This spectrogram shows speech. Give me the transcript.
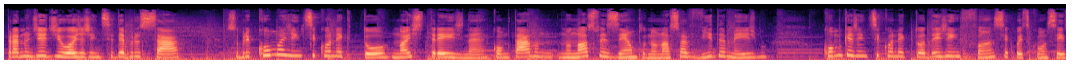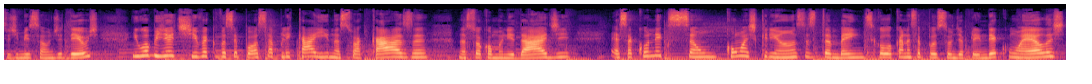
para no dia de hoje a gente se debruçar sobre como a gente se conectou, nós três, né? Contar no, no nosso exemplo, na nossa vida mesmo, como que a gente se conectou desde a infância com esse conceito de missão de Deus e o objetivo é que você possa aplicar aí na sua casa, na sua comunidade essa conexão com as crianças e também se colocar nessa posição de aprender com elas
